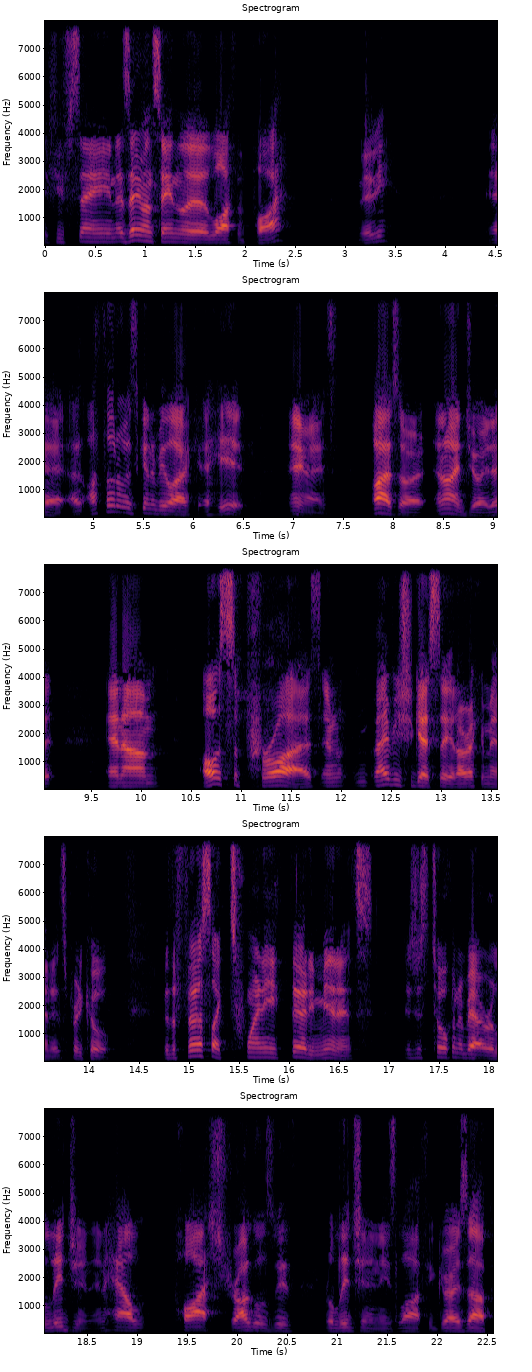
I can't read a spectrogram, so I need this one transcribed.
If you've seen, has anyone seen the Life of Pi movie? Yeah, I, I thought it was going to be like a hit. Anyways, I saw it and I enjoyed it. And um, I was surprised, and maybe you should go see it. I recommend it. It's pretty cool. But the first like 20, 30 minutes is just talking about religion and how Pi struggles with religion in his life. He grows up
